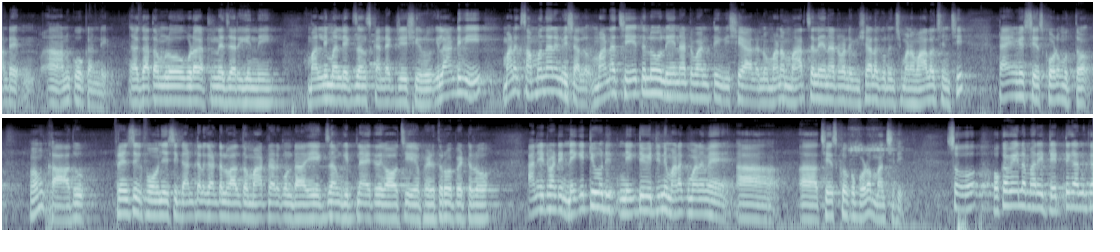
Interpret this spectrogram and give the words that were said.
అంటే అనుకోకండి. గతంలో కూడా అట్లనే జరిగింది. మళ్ళీ మళ్ళీ ఎగ్జామ్స్ కండక్ట్ చేసిరు ఇలాంటివి మనకు సంబంధమైన విషయాలు. మన చేతిలో లేనటువంటి విషయాలను మనం మార్చలేనటువంటి విషయాల గురించి మనం ఆలోచించి టైం వేస్ట్ చేసుకోవడం ఉత్తమం కాదు. ఫ్రెండ్స్కి ఫోన్ చేసి గంటలు గంటలు వాళ్ళతో మాట్లాడుకుంటా ఏ ఎగ్జామ్ గిట్నే అవుతుంది కావచ్చు ఏ పెడతారో పెట్టరో అనేటువంటి నెగిటివ్ నెగిటివిటీని మనకు మనమే చేసుకోకపోవడం మంచిది. సో ఒకవేళ మరి టెట్ కనుక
